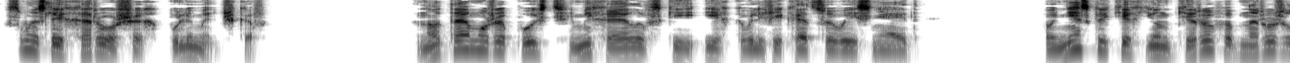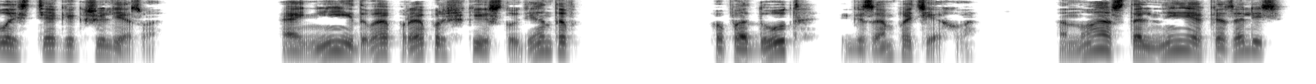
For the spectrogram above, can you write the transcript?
В смысле хороших пулеметчиков. Но там уже пусть Михайловский их квалификацию выясняет. У нескольких юнкеров обнаружилась тяга к железу. Они и два прапорщика и студентов попадут к зампотеху. Ну а остальные оказались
